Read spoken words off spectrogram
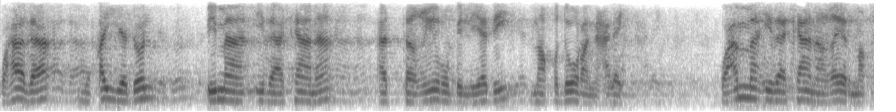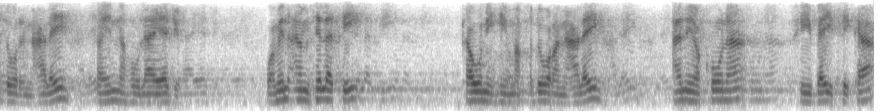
وهذا مقيد بما إذا كان التغيير باليد مقدورا عليه. وأما إذا كان غير مقدور عليه فإنه لا يجب. ومن أمثلة كونه مقدورا عليه أن يكون في بيتك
